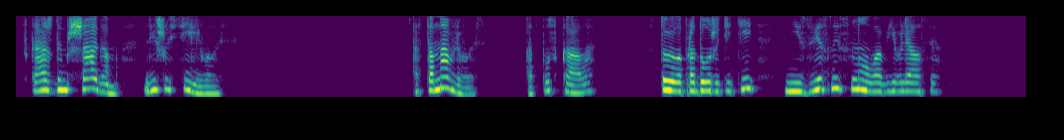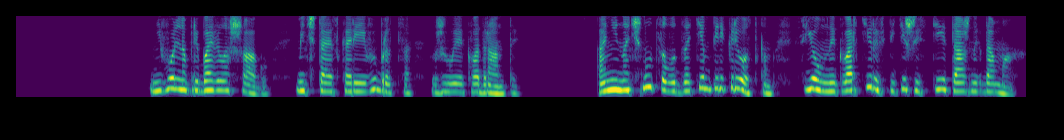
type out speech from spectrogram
с каждым шагом лишь усиливалось. Останавливалась, отпускала. Стоило продолжить идти, неизвестный снова объявлялся. Невольно прибавила шагу, мечтая скорее выбраться в жилые квадранты. Они начнутся вот за тем перекрестком, съемные квартиры в пяти-шестиэтажных домах.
